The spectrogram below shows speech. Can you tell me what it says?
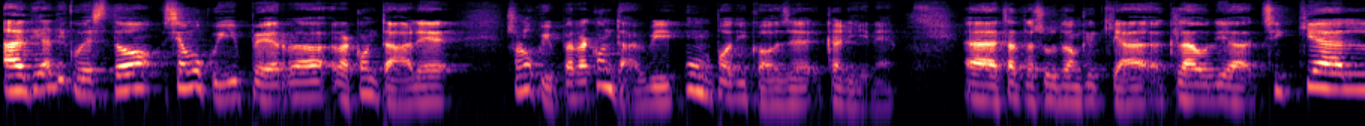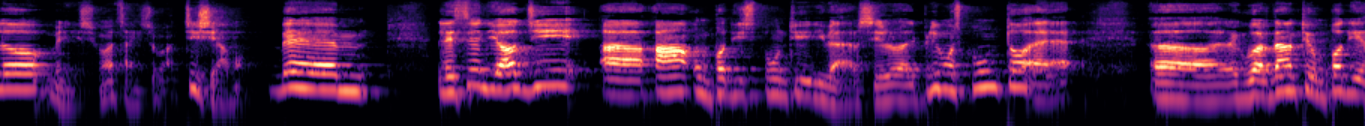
al di là di questo, siamo qui per raccontare sono qui per raccontarvi un po' di cose carine. Eh, tanto saluto anche Chia- Claudia Cicchiello, benissimo, cioè, insomma, ci siamo. Beh, lezione di oggi uh, ha un po' di spunti diversi. Allora, il primo spunto è uh, riguardante un po' di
